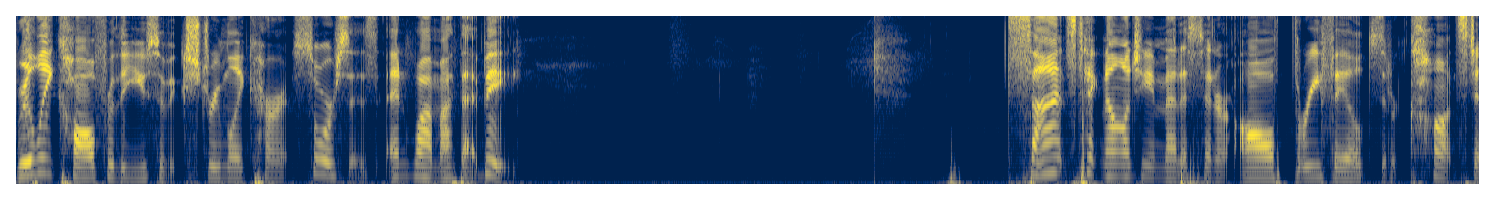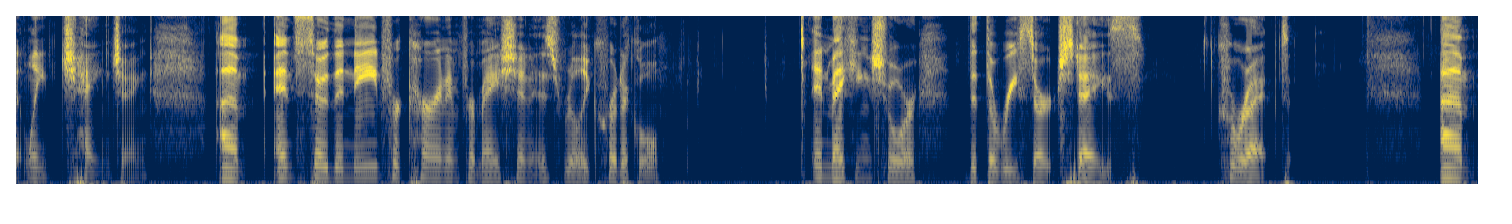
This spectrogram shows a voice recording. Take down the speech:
really call for the use of extremely current sources. And why might that be? Science, technology, and medicine are all three fields that are constantly changing. Um, and so the need for current information is really critical in making sure that the research stays correct. Um,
